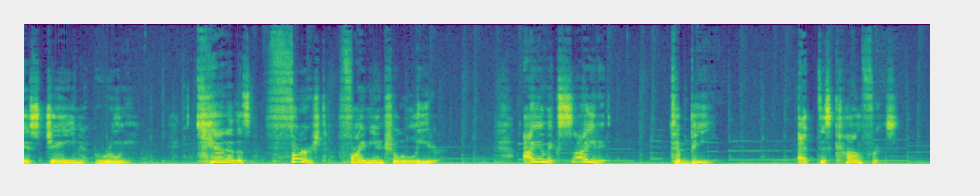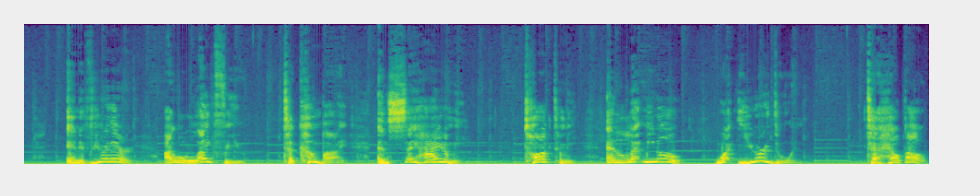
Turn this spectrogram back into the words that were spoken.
is Jane Rooney, Canada's first financial leader. I am excited to be at this conference. And if you're there, I would like for you to come by and say hi to me, talk to me, and let me know what you're doing to help out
